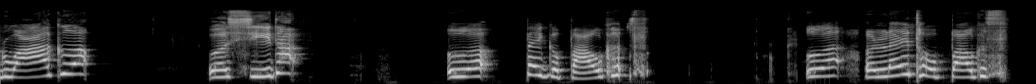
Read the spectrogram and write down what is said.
rug, a sheet, a big box, Okay. a a little box.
